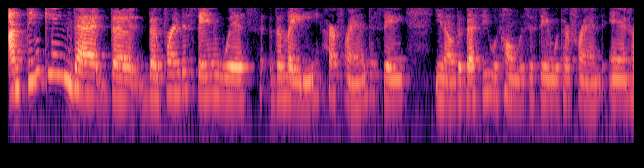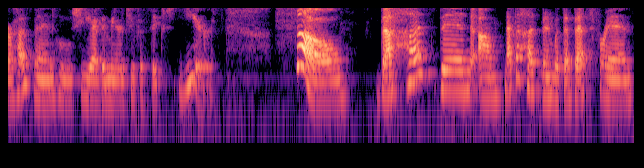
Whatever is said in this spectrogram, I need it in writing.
I'm thinking that the the friend is staying with the lady, her friend is staying, you know, the bestie who was homeless is staying with her friend and her husband who she had been married to for 6 years. So, the husband, um not the husband, but the best friend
